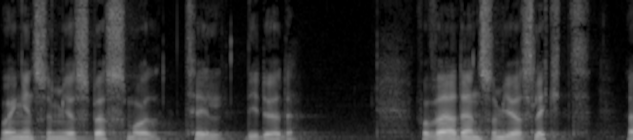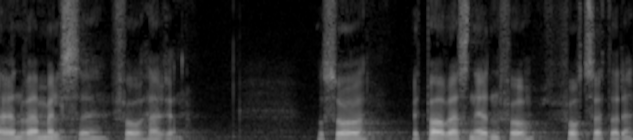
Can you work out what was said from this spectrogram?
og ingen som gjør spørsmål til de døde. For hver den som gjør slikt, er en vemmelse for Herren. Og så et par vers nedenfor fortsetter det.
